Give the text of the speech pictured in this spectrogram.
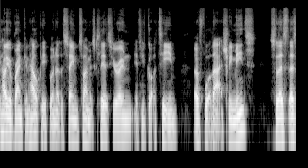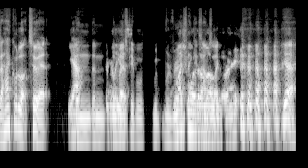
how your brand can help people, and at the same time, it's clear to your own if you've got a team of what that actually means. So there's there's a heck of a lot to it. Yeah, than, than, really than most people would, would really Much think it sounds like. Right? yeah,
